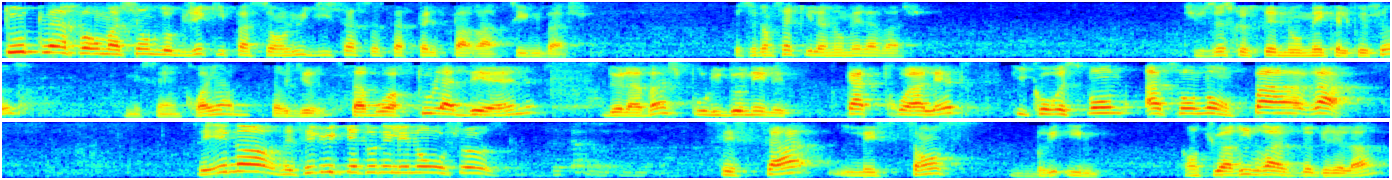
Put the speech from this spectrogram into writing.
toute l'information de l'objet qui passe en lui dit ça, ça s'appelle para, c'est une vache. C'est comme ça qu'il a nommé la vache. Tu sais ce que c'est nommer quelque chose? Mais c'est incroyable. Ça veut dire savoir tout l'ADN de la vache pour lui donner les quatre, trois lettres qui correspondent à son nom. Para. C'est énorme, mais c'est lui qui a donné les noms aux choses. C'est ça l'essence bri'im. Quand tu arriveras à ce degré-là,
